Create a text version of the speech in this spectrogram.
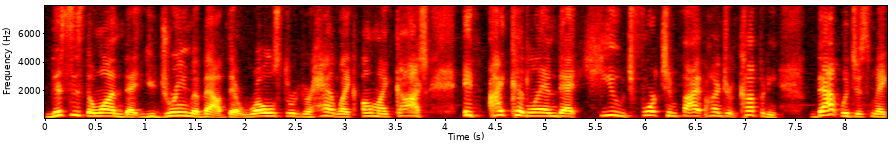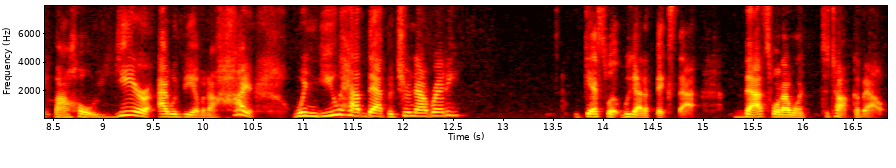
This is the one that you dream about that rolls through your head like, oh my gosh, if I could land that huge Fortune 500 company, that would just make my whole year. I would be able to hire. When you have that, but you're not ready, guess what? We got to fix that. That's what I want to talk about.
